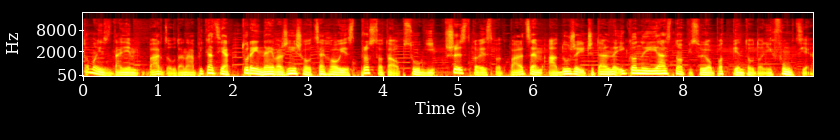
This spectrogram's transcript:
To moim zdaniem bardzo udana aplikacja, której najważniejszą cechą jest prostota obsługi. Wszystko jest pod palcem, a duże i czytelne ikony jasno opisują podpiętą do nich funkcję.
